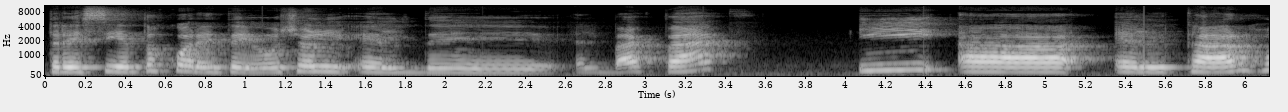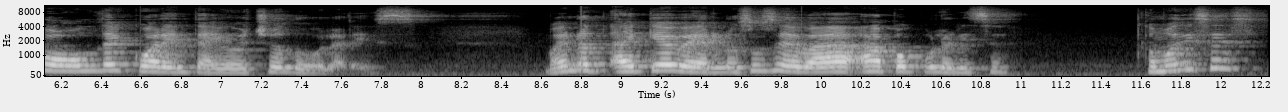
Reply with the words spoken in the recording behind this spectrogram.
348 el, el de el backpack y uh, el car holder 48 dólares. Bueno, hay que verlo, eso se va a popularizar. ¿Cómo dices?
